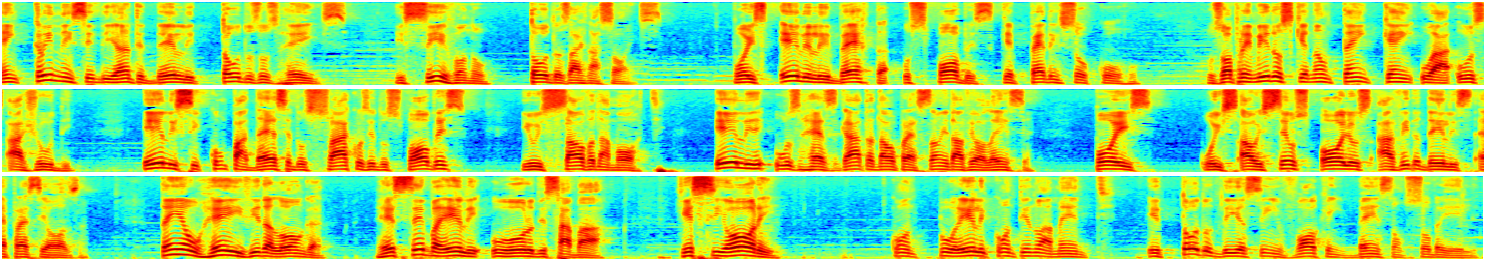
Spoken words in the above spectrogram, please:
Inclinem-se diante dele todos os reis e sirvam-no todas as nações. Pois ele liberta os pobres que pedem socorro, os oprimidos que não têm quem os ajude. Ele se compadece dos fracos e dos pobres e os salva da morte. Ele os resgata da opressão e da violência, pois os, aos seus olhos a vida deles é preciosa. Tenha o rei vida longa, receba ele o ouro de Sabá, que se ore por ele continuamente, e todo dia se invoquem bênção sobre ele.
